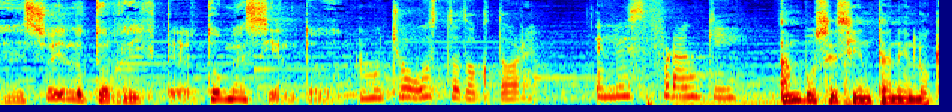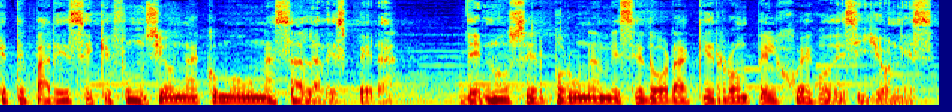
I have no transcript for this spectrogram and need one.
Eh, Soy el doctor Richter. Tome asiento. Mucho gusto, doctor. Él es Frankie. Ambos se sientan en lo que te parece que funciona como una sala de espera, de no ser por una mecedora que rompe el juego de sillones.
